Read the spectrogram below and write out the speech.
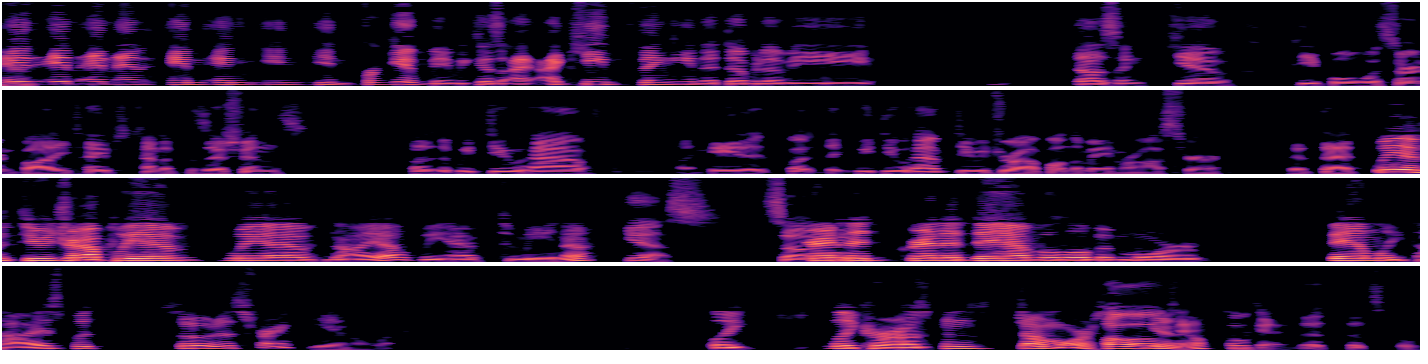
and and and and and, and, and, and forgive me because I, I keep thinking that WWE doesn't give people with certain body types kind of positions, but we do have. I hate it, but we do have Doudrop on the main roster. That that We have Doudrop, we have we have Nia, we have Tamina. yes. So Granted, granted, they have a little bit more family ties, but so does Frankie in a way. Like like her husband's John Morris. Oh, okay, you know, okay, that that's cool.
